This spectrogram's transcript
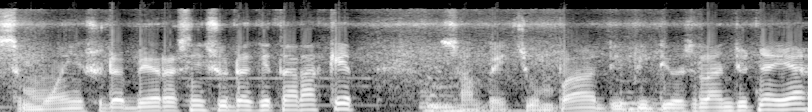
Semuanya sudah beres nih, sudah kita rakit. Sampai jumpa di video selanjutnya ya.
